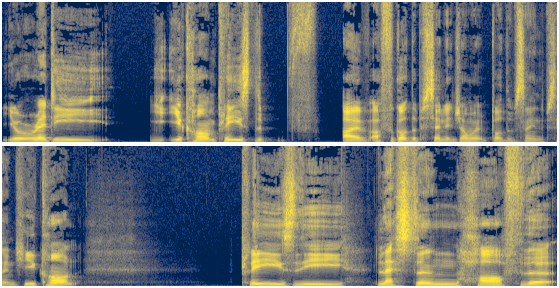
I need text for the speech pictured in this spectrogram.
You're already you, you can't please the I've I forgot the percentage. I won't bother saying the percentage. You can't please the less than half the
